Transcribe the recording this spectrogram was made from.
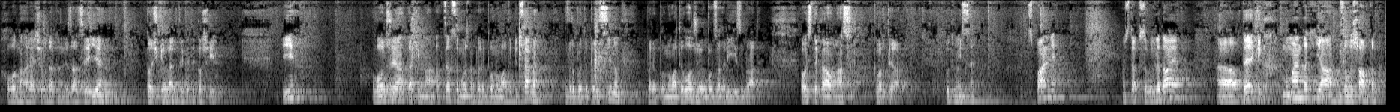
холодна гаряча вода, каналізація є, точки електрики також є. І лоджія та кімната. Це все можна перепланувати під себе, зробити перестінок, перепланувати лоджію або взагалі її забрати. Ось така у нас квартира. Тут місце спальні. Ось так все виглядає. Е, В деяких моментах я залишав так,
